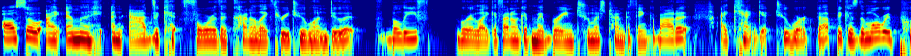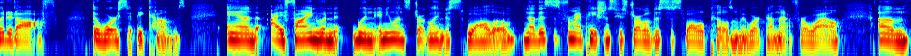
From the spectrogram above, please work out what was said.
also, I am a, an advocate for the kind of like three, two, one, do it belief where like if I don't give my brain too much time to think about it, I can't get too worked up because the more we put it off, the worse it becomes. And I find when when anyone's struggling to swallow, now this is for my patients who struggle just to swallow pills, and we worked on that for a while. Um,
